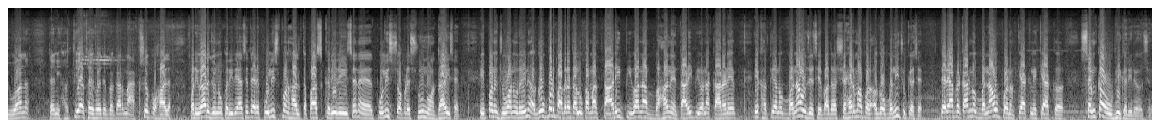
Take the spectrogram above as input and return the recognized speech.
યુવાન તેની હત્યા થઈ હોય તે પ્રકારના આક્ષેપો હાલ પરિવારજનો કરી રહ્યા છે. ત્યારે પોલીસ પણ હાલ તપાસ કરી રહી છે ને પોલીસ ચોપડે શું નોંધાઈ છે? એ પણ જોવાનું રહીને અગાઉ પણ પાદરા તાલુકામાં તાળી પીવાના બહાને, તાળી પીવાના કારણે એક હત્યાનો બનાવ જે છે પાદરા શહેરમાં પણ અગાઉ બની ચૂક્યો છે. ત્યારે આ પ્રકારનો બનાવ પણ ક્યાંક ને ક્યાંક શંકા ઊભી કરી રહ્યો છે.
